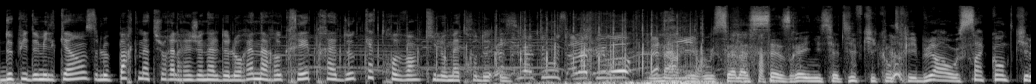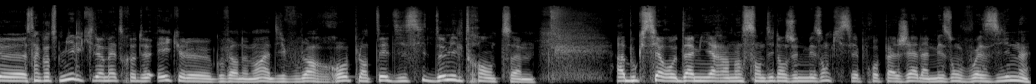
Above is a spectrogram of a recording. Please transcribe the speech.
Depuis 2015, le parc naturel régional de Lorraine a recréé près de 80 km de haies. Merci à tous, à l'apéro. Marie Roussel a 16 réinitiatives qui contribuent hein, aux 50, kilo, 50 000 km de haies que le gouvernement a dit vouloir replanter d'ici 2030. À Bouxières-aux-Dames, hier, un incendie dans une maison qui s'est propagé à la maison voisine.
